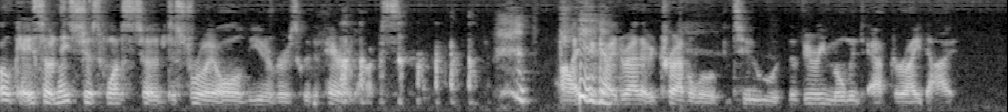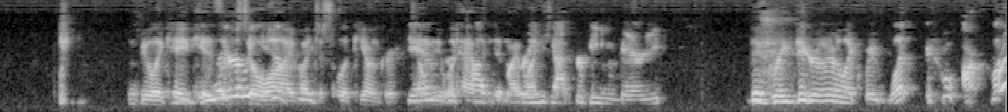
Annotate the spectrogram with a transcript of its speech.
Okay, so Nate just wants to destroy all of the universe with a paradox. I think I'd rather travel to the very moment after I die. And be like, hey kids, I'm still alive, I just look younger. Tell me what happened in my life. after being buried. The grave digger, they're like, wait, what? Who are, what?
